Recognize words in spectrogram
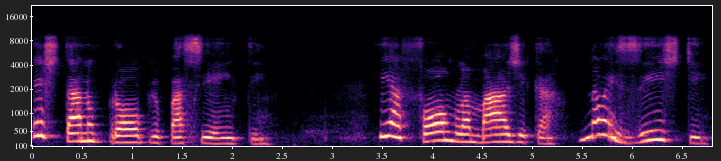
está no próprio paciente. E a fórmula mágica não existe,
